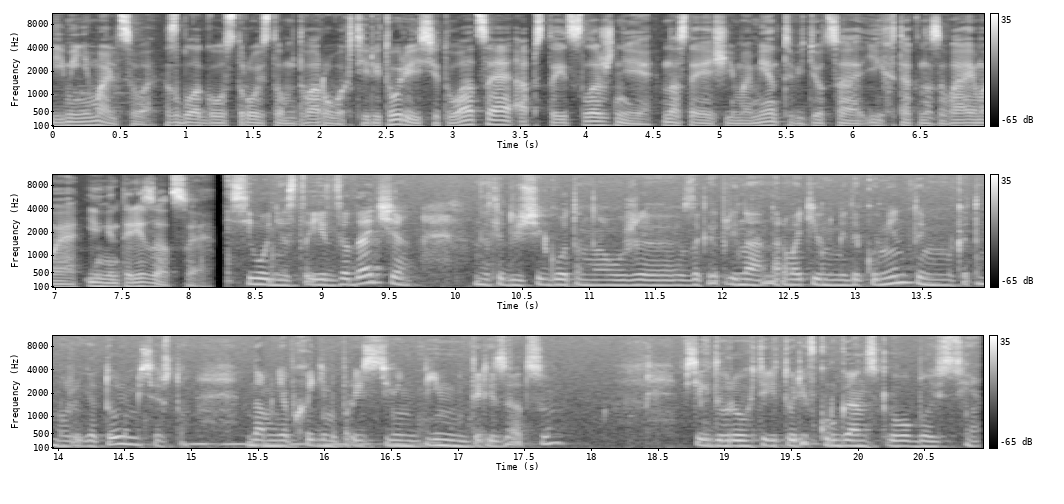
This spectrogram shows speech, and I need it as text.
имени Мальцева. С благоустройством дворовых территорий ситуация обстоит сложнее. В настоящий момент ведется их так называемая инвентаризация. Сегодня стоит задача, на следующий год она уже закреплена нормативными документами, мы к этому уже готовимся, что нам необходимо провести инвентаризацию всех дворовых территорий в Курганской области,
